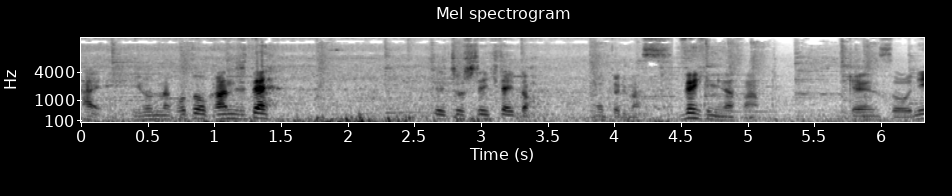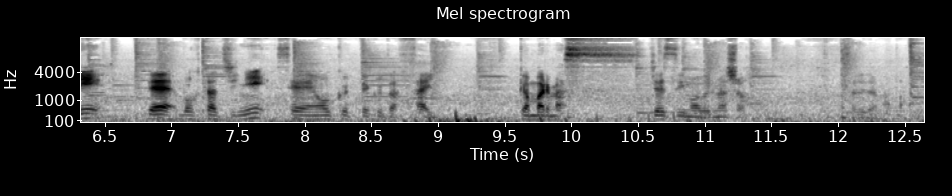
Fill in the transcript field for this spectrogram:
はい。いろんなことを感じて成長していきたいと思っております。ぜひ皆さん幻想に来て僕たちに声援を送ってください。頑張ります。ジェスに戻りましょう。それではまた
